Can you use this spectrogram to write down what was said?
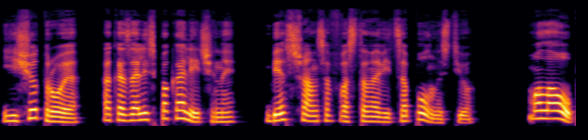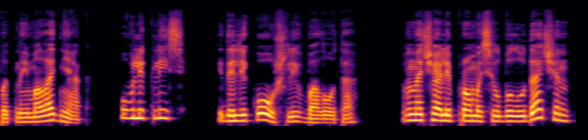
Еще трое оказались покалечены, без шансов восстановиться полностью. Малоопытный молодняк, увлеклись и далеко ушли в болото. Вначале промысел был удачен,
